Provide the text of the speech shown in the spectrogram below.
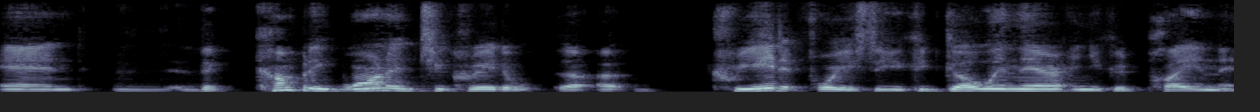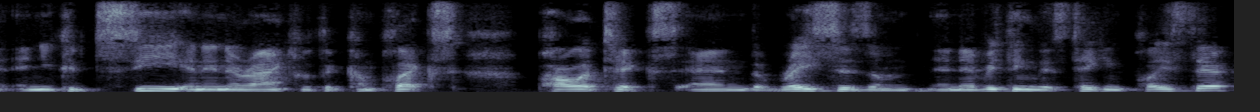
and the company wanted to create a, a, create it for you so you could go in there and you could play in it and you could see and interact with the complex politics and the racism and everything that's taking place there.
